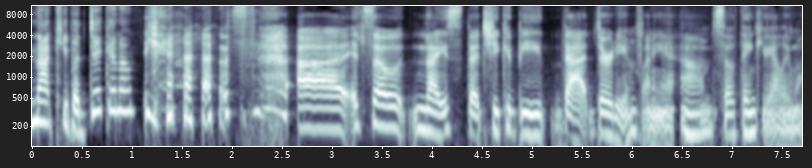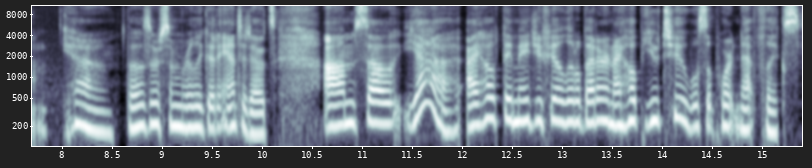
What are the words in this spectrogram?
not keep a dick in them. Yes. Uh, it's so nice that she could be that dirty and funny. Um, so thank you, Ali Wong. Yeah, those are some really good antidotes. Um, so yeah, I hope they made you feel a little better, and I hope you too will support Netflix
